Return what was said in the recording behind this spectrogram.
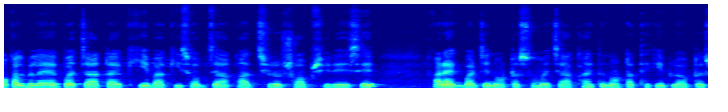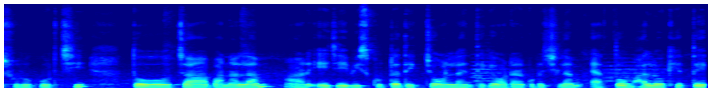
সকালবেলায় একবার চাটা খেয়ে বাকি সব যা কাজ ছিল সব সেরে এসে আর একবার যে নটার সময় চা খাই, তো নটার থেকেই ব্লগটা শুরু করছি। তো চা বানালাম আর এই যে বিস্কুটটা দেখছ, অনলাইন থেকে অর্ডার করেছিলাম। এত ভালো খেতে।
